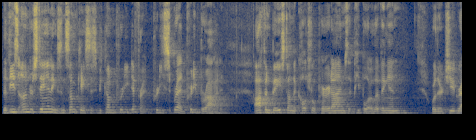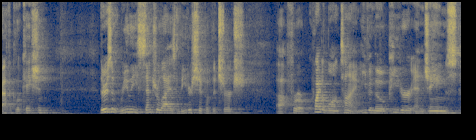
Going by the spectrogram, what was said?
that these understandings, in some cases, become pretty different, pretty spread, pretty broad, often based on the cultural paradigms that people are living in or their geographic location. There isn't really centralized leadership of the church uh, for quite a long time, even though Peter and James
